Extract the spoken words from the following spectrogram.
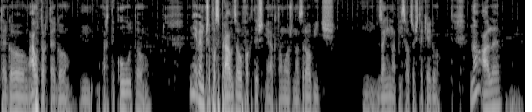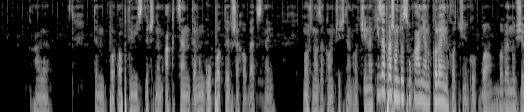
tego, autor tego mm, artykułu to nie wiem, czy posprawdzał faktycznie, jak to można zrobić zanim napisał coś takiego. No, ale, ale tym optymistycznym akcentem głupoty wszechobecnej można zakończyć ten odcinek i zapraszam do słuchania kolejnych odcinków, bo, bo będą się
